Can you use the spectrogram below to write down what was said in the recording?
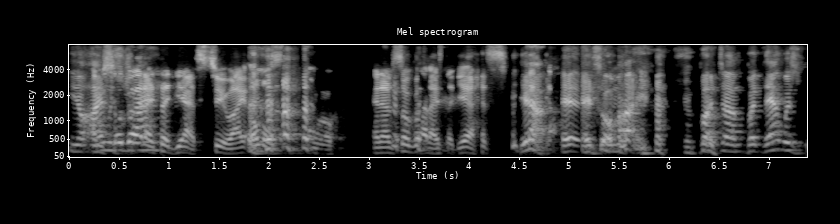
You know, I'm I was so glad trying... I said yes too. I almost and I'm so glad I said yes. yeah, and so am I. but um, but that was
